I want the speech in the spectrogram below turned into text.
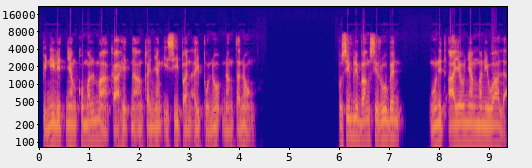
Pinilit niyang kumalma kahit na ang kanyang isipan ay puno ng tanong. Posible bang si Ruben, ngunit ayaw niyang maniwala?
